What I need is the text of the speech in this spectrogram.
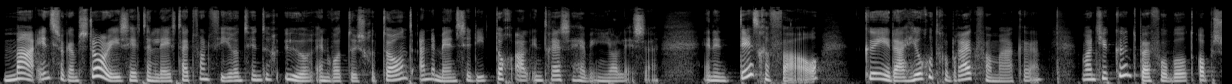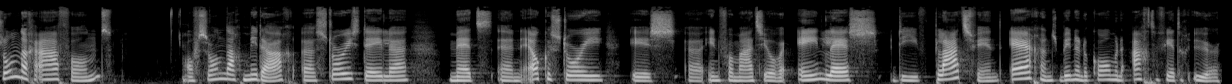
Maar Instagram Stories heeft een leeftijd van 24 uur en wordt dus getoond aan de mensen die toch al interesse hebben in jouw lessen. En in dit geval kun je daar heel goed gebruik van maken, want je kunt bijvoorbeeld op zondagavond of zondagmiddag uh, stories delen met en elke story is uh, informatie over één les die plaatsvindt ergens binnen de komende 48 uur.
